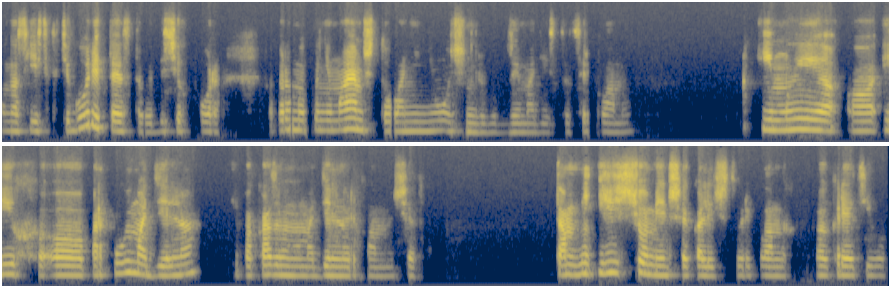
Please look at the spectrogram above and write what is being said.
у нас есть категории тестовые до сих пор, которые мы понимаем, что они не очень любят взаимодействовать с рекламой. И мы э, их э, паркуем отдельно и показываем им отдельную рекламную сетку там еще меньшее количество рекламных э, креативов.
